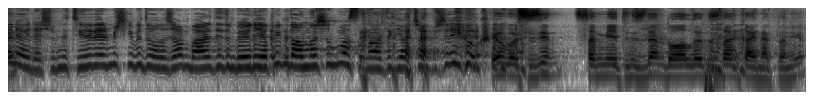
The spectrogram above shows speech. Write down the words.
Aynen öyle. Şimdi tüyo vermiş gibi de olacağım. Bari dedim böyle yapayım da anlaşılmasın artık yapacak bir şey yok. Yok o sizin samimiyetinizden, doğallığınızdan kaynaklanıyor.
